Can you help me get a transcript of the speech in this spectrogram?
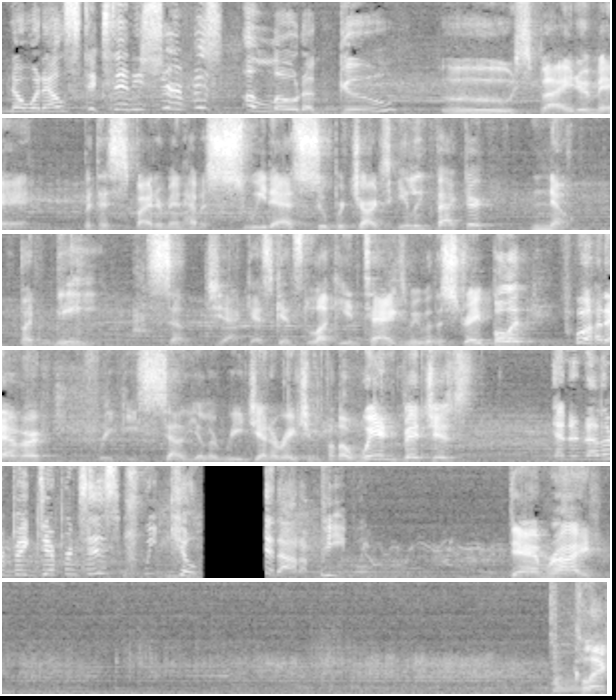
Know what else sticks to any surface? A load of goo. Ooh, Spider-Man. But does Spider-Man have a sweet-ass supercharged healing factor? No. But me, some jackass gets lucky and tags me with a stray bullet. Whatever. Freaky cellular regeneration for the win, bitches! And another big difference is we kill shit out of people. Damn right. Click.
